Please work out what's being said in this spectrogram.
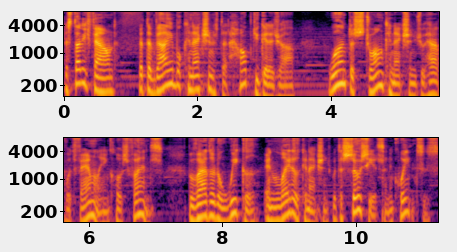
The study found that the valuable connections that helped you get a job weren't the strong connections you have with family and close friends, but rather the weaker and lighter connections with associates and acquaintances.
